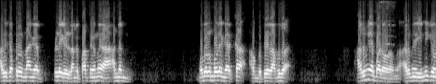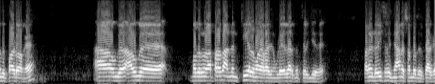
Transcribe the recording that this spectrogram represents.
அதுக்கப்புறம் நாங்கள் பிள்ளைகள் நாங்கள் பார்த்தீங்கன்னா அண்ணன் முதல் முதல் எங்கள் அக்கா அவங்க பேர் அமுதா. அருமையாக பாடுவாங்க. அருமையாக இன்றைக்கி இன்னைக்கு வந்து பாடுவாங்க. அவங்க அவங்க முதல்ல அப்புறம் தான் அண்ணன் டி எல் மகாராஜன் உங்களுக்கு எல்லாருக்கும் தெரிஞ்சது. பன்னெண்டு வயசில் ஞான சம்பவத்திற்காக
